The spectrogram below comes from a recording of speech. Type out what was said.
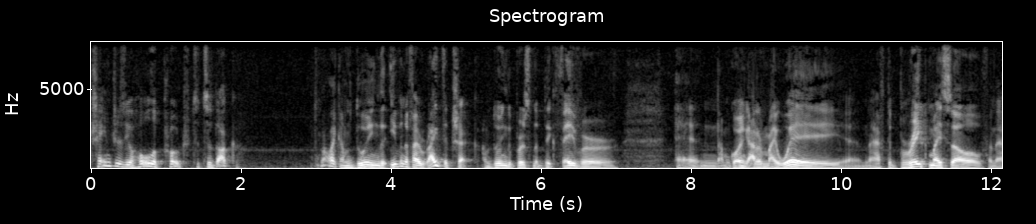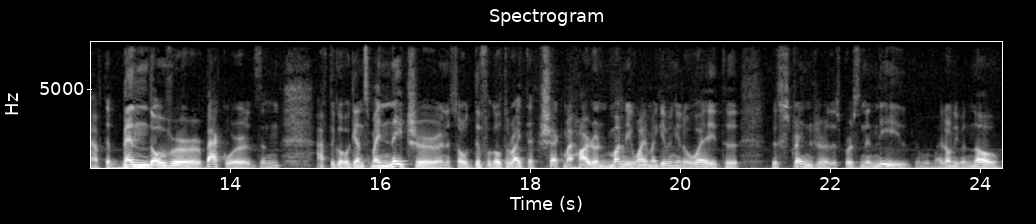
changes your whole approach to tzedakah. It's not like I'm doing the, even if I write the check, I'm doing the person a big favor, and I'm going out of my way, and I have to break myself, and I have to bend over backwards, and I have to go against my nature, and it's so difficult to write that check, my hard earned money, why am I giving it away to this stranger, this person in need, whom I don't even know?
